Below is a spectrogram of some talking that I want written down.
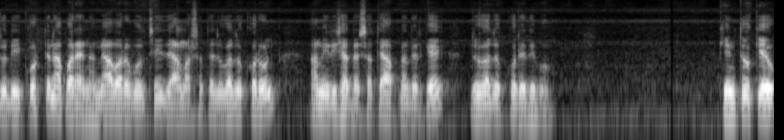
যদি করতে না পারেন, আমি আবারও বলছি যে আমার সাথে যোগাযোগ করুন, আমি রিশাদের সাথে আপনাদেরকে যোগাযোগ করে দিব। কিন্তু কেউ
